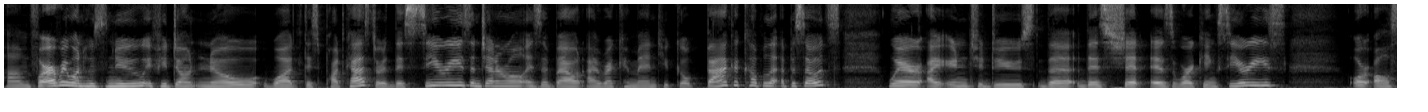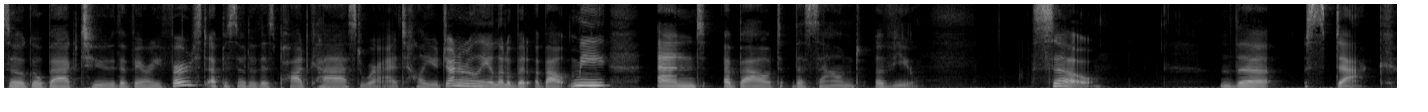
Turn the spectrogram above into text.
um, for everyone who's new, if you don't know what this podcast or this series in general is about, I recommend you go back a couple of episodes where I introduce the This Shit is Working series, or also go back to the very first episode of this podcast where I tell you generally a little bit about me and about the sound of you. So, the stack.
